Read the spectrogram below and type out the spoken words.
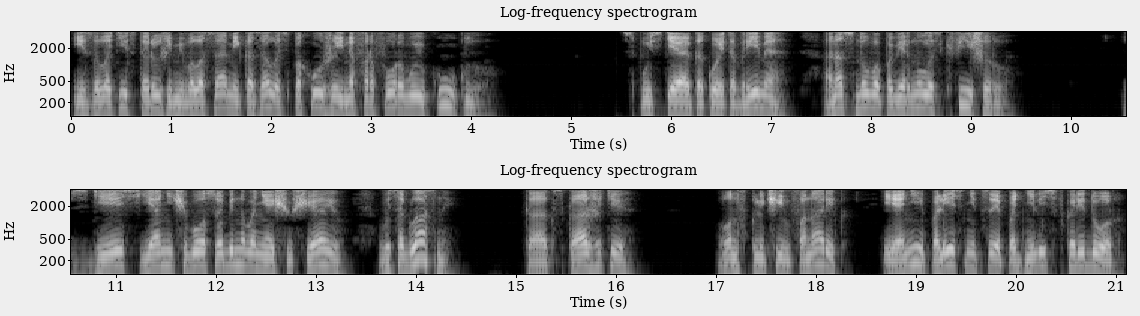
и золотисто-рыжими волосами казалась похожей на фарфоровую куклу. Спустя какое-то время она снова повернулась к Фишеру. «Здесь я ничего особенного не ощущаю. Вы согласны?» «Как скажете». Он включил фонарик, и они по лестнице поднялись в коридор.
